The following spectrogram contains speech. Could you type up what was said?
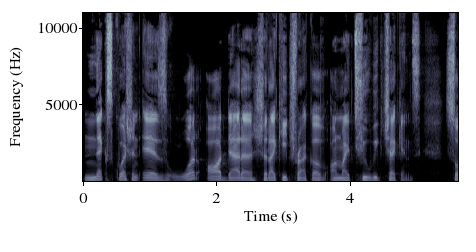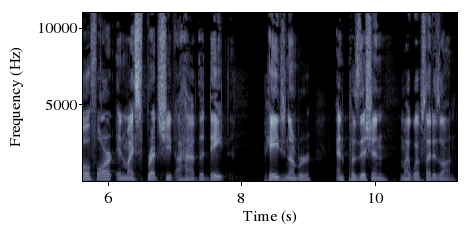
Next question is What odd data should I keep track of on my two week check ins? So far in my spreadsheet, I have the date, page number, and position my website is on.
